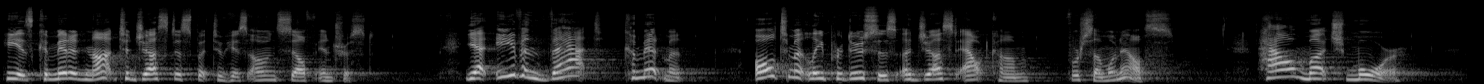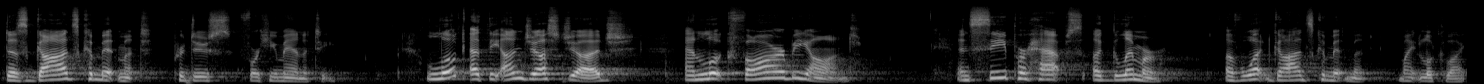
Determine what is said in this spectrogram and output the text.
He is committed not to justice, but to his own self interest. Yet, even that commitment ultimately produces a just outcome for someone else. How much more does God's commitment produce for humanity? Look at the unjust judge and look far beyond and see perhaps a glimmer of what God's commitment might look like.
